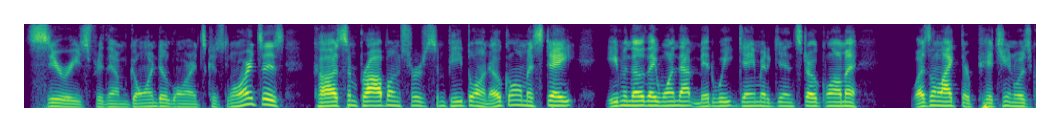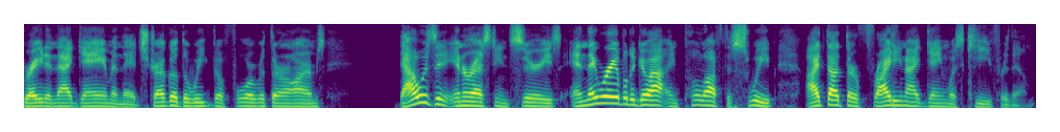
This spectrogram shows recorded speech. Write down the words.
series for them going to Lawrence because Lawrence has caused some problems for some people in Oklahoma State, even though they won that midweek game against Oklahoma wasn't like their pitching was great in that game and they had struggled the week before with their arms. That was an interesting series, and they were able to go out and pull off the sweep. I thought their Friday night game was key for them.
